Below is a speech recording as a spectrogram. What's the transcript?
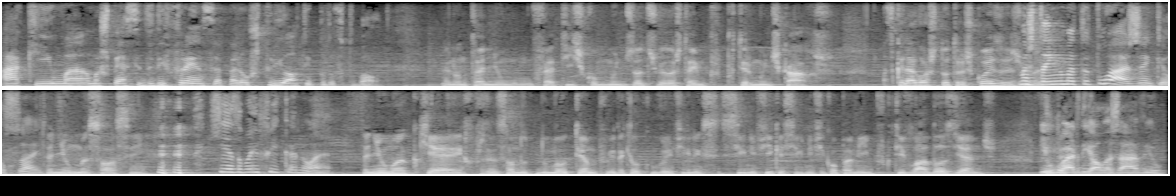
Há aqui uma, uma espécie de diferença para o estereótipo do futebol. Eu não tenho um fetiche como muitos outros jogadores têm por, por ter muitos carros. Se calhar gosto de outras coisas. Mas, mas... tem uma tatuagem que eu sei. Tenho uma só, sim. que é do Benfica, não é? Tenho uma que é em representação do, do, meu tempo e daquilo que o Benfica significa, e significou para mim, porque estive lá 12 anos. E o Guardiola já a viu?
